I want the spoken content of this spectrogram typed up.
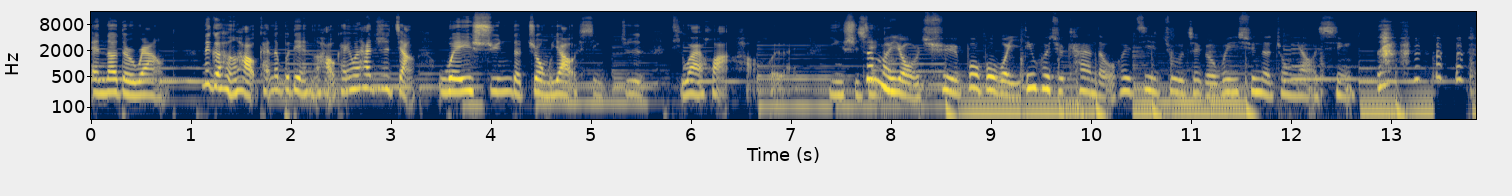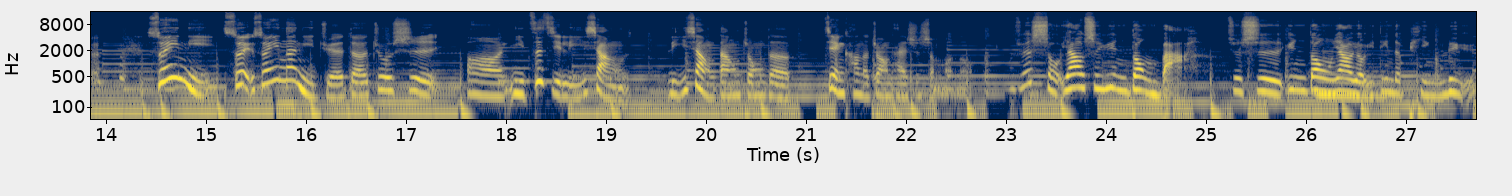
《Another Round》。那个很好看，那部电影很好看，因为它就是讲微醺的重要性。就是题外话，好回来饮食这么有趣，不不，我一定会去看的，我会记住这个微醺的重要性。所以你，所以所以那你觉得就是呃，你自己理想理想当中的健康的状态是什么呢？我觉得首要是运动吧，就是运动要有一定的频率。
